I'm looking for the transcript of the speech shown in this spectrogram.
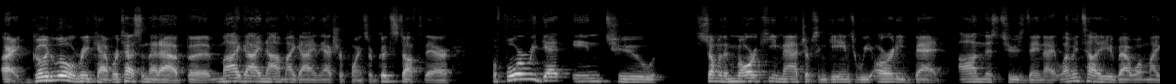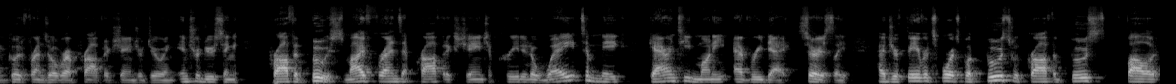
all right, good little recap. We're testing that out. The my guy, not my guy, and the extra point. So good stuff there. Before we get into some of the marquee matchups and games we already bet on this Tuesday night, let me tell you about what my good friends over at Prophet Exchange are doing. Introducing Profit Boost. My friends at Prophet Exchange have created a way to make guaranteed money every day. Seriously, had your favorite sportsbook boost with Profit Boost. Followed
